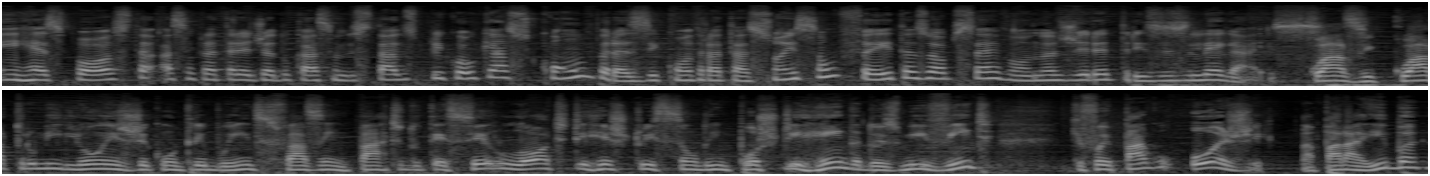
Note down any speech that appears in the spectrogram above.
Em resposta, a Secretaria de Educação do Estado explicou que as compras e contratações são feitas observando as diretrizes legais. Quase 4 milhões de contribuintes fazem parte do terceiro lote de restituição do Imposto de Renda 2020, que foi pago hoje. Na Paraíba,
